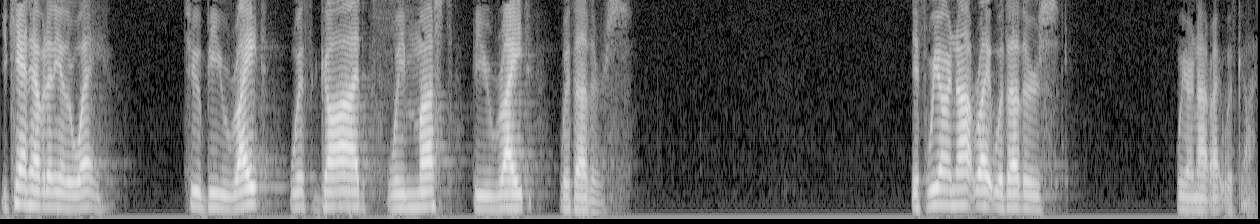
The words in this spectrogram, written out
You can't have it any other way. To be right with God, we must be right with others. If we are not right with others, we are not right with God.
